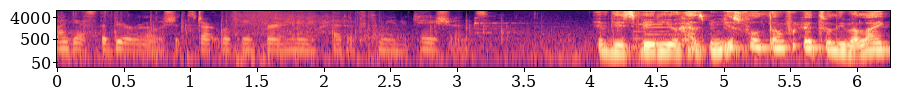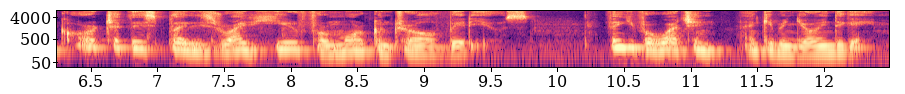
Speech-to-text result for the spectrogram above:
I guess the Bureau should start looking for a new head of communications. If this video has been useful, don't forget to leave a like or check this playlist right here for more control videos. Thank you for watching and keep enjoying the game.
